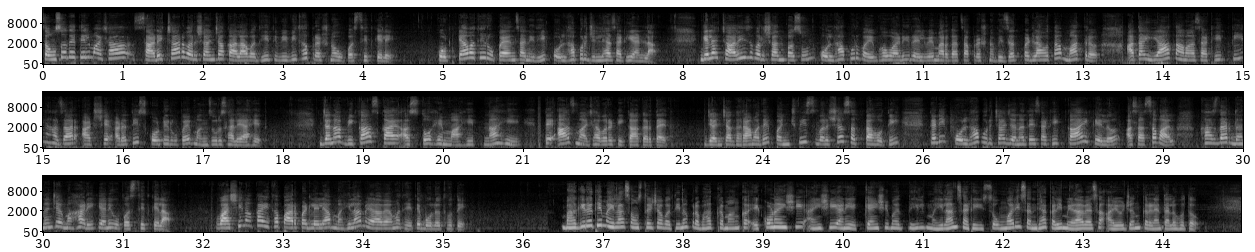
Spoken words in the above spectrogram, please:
संसदेतील माझ्या साडेचार वर्षांच्या कालावधीत विविध प्रश्न उपस्थित केले. कोट्यावधी रुपयांचा निधी कोल्हापूर जिल्ह्यासाठी आणला. गेल्या चाळीस वर्षांपासून कोल्हापूर वैभववाडी रेल्वे मार्गाचा प्रश्न भिजत पडला होता. मात्र आता या कामासाठी तीन हजार आठशे अडतीस कोटी रुपये मंजूर झाले आहेत. ज्यांना विकास काय असतो हे माहीत नाही ते आज माझ्यावर टीका करतायत. ज्यांच्या घरामध्ये पंचवीस वर्ष सत्ता होती त्यांनी कोल्हापूरच्या जनतेसाठी काय केलं असा सवाल खासदार धनंजय महाडिक यांनी उपस्थित केला. वाशीनाका इथं पार पडलेल्या महिला मेळाव्यामध्ये ते बोलत होते. भागीरथी महिला संस्थेच्या वतीनं प्रभाग क्रमांक एकोणऐंशी ऐंशी आणि एक्क्याऐंशी मधील महिलांसाठी सोमवारी संध्याकाळी मेळाव्याचं आयोजन करण्यात आलं होतं.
